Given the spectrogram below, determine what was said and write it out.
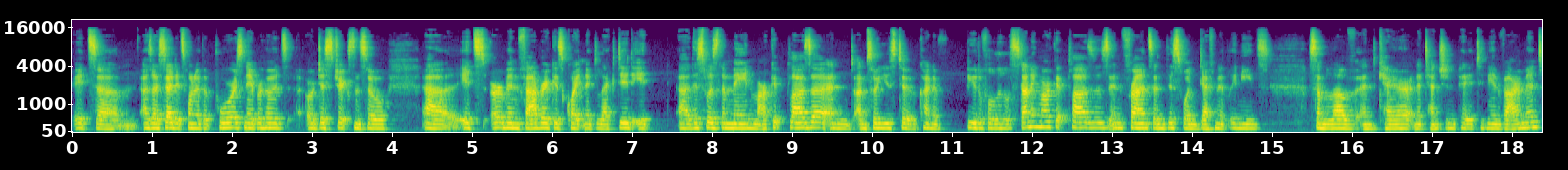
it's um, as I said, it's one of the poorest neighborhoods or districts, and so its urban fabric is quite neglected. It this was the main market plaza, and I'm so used to kind of beautiful little stunning market plazas in France, and this one definitely needs some love and care and attention paid to the environment.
